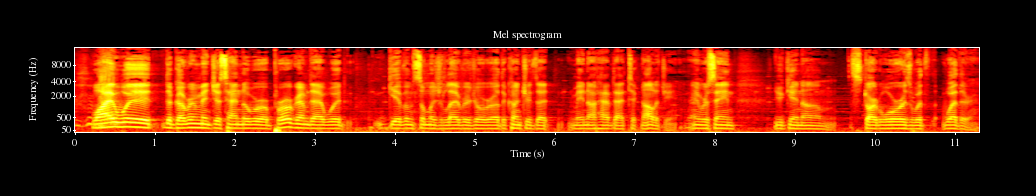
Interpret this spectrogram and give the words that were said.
why would the government just hand over a program that would give them so much leverage over other countries that may not have that technology? And we're saying you can um, start wars with weather.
